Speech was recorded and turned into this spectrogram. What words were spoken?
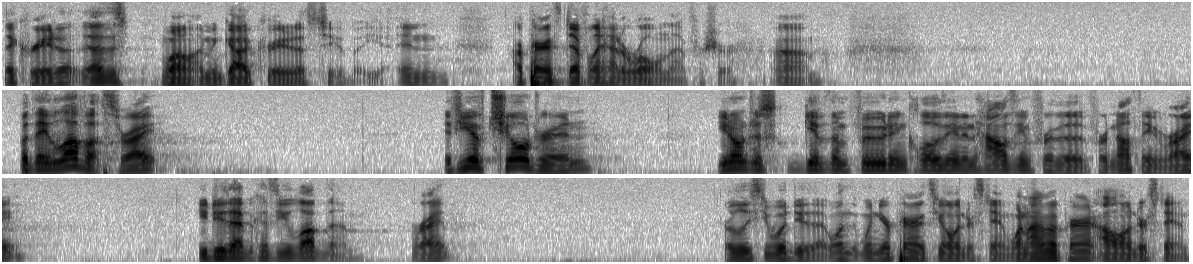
They created that is well, I mean God created us too, but yeah, and our parents definitely had a role in that for sure. Um, but they love us, right? If you have children, you don't just give them food and clothing and housing for the for nothing, right? You do that because you love them, right? Or at least you would do that. When when you're parents, you'll understand. When I'm a parent, I'll understand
